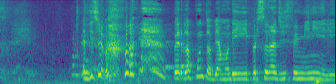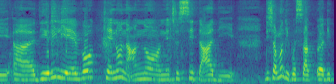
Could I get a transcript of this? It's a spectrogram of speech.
Dicevo, per l'appunto abbiamo dei personaggi femminili uh, di rilievo che non hanno necessità di, diciamo, di, questa, di,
